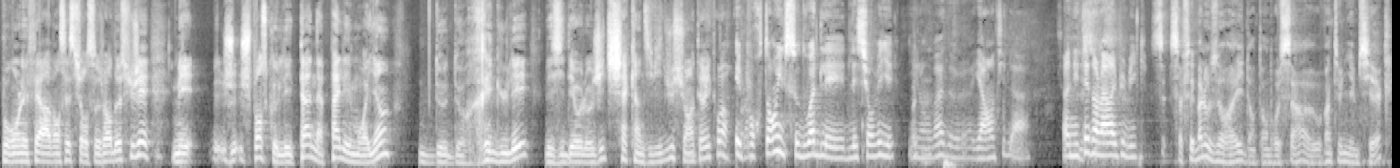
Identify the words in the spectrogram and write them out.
pourront les faire avancer sur ce genre de sujet. Mais je, je pense que l'État n'a pas les moyens de, de réguler les idéologies de chaque individu sur un territoire. Et pourtant, il se doit de les, de les surveiller. Il en va de la garantie de la sérénité dans la République. Ça fait mal aux oreilles d'entendre ça euh, au XXIe siècle.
